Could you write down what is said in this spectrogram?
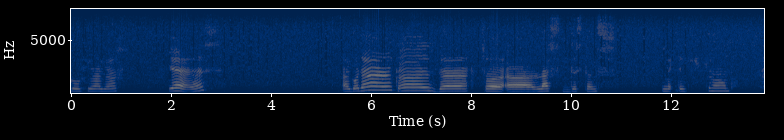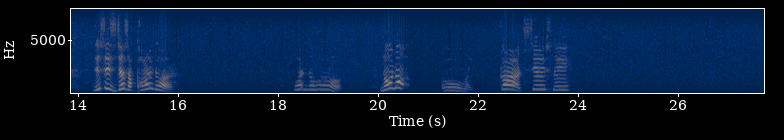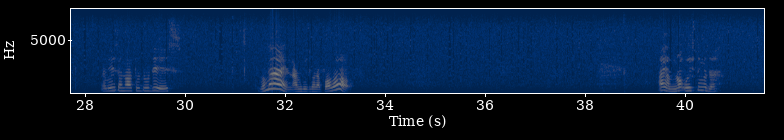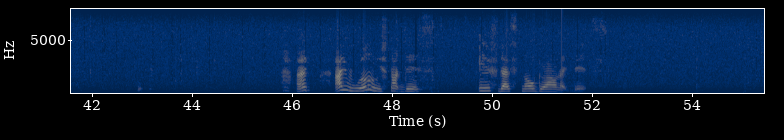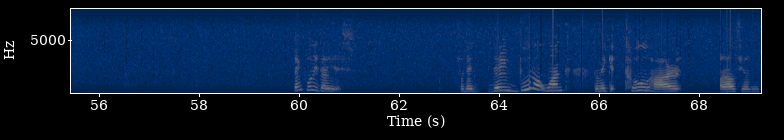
Go here, I guess. Yes. I go there cause the so uh less distance make the jump. This is just a corridor. What in the world? No, no. Oh my god, seriously? At least I know how to do this. Never mind, I'm just gonna fall off. I am not wasting a day. I I will restart this if there's no ground like this. Thankfully there is. So they they do not want to make it too hard or else you're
